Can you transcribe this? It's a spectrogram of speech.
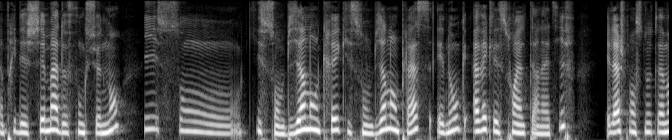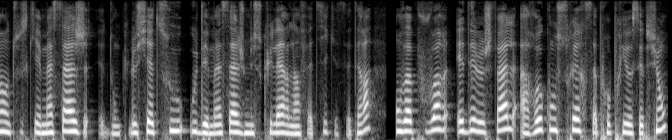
a pris des schémas de fonctionnement qui sont, qui sont bien ancrés, qui sont bien en place, et donc avec les soins alternatifs, et là je pense notamment à tout ce qui est massage, donc le shiatsu ou des massages musculaires, lymphatiques, etc., on va pouvoir aider le cheval à reconstruire sa proprioception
